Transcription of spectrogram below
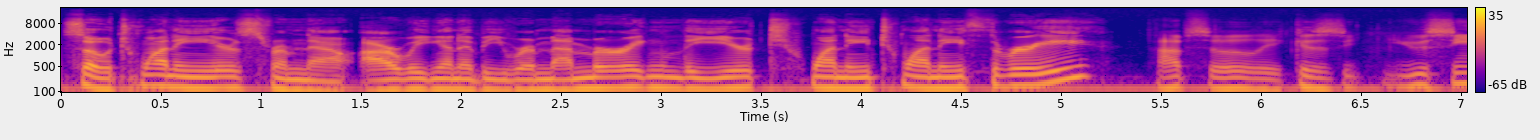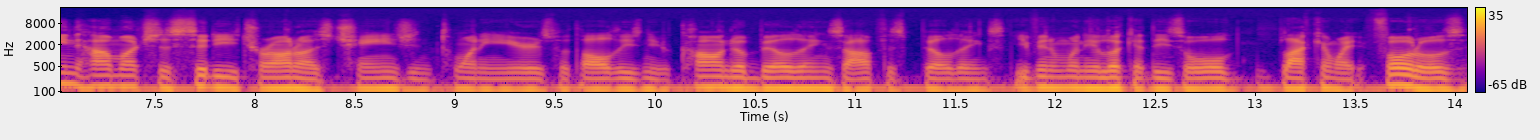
So 20 years from now are we going to be remembering the year 2023 Absolutely, because you've seen how much the city of Toronto has changed in 20 years with all these new condo buildings, office buildings. Even when you look at these old black and white photos,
